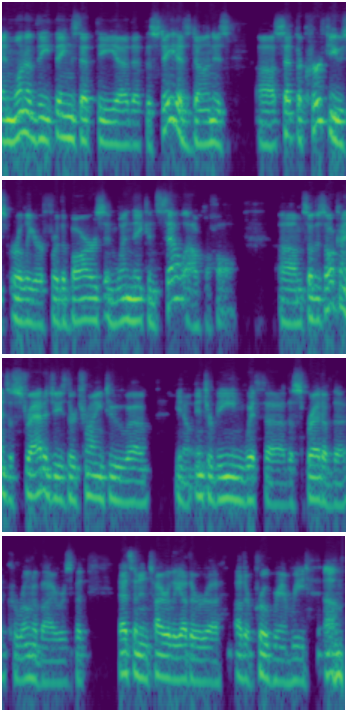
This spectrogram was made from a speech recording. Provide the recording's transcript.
And one of the things that the, uh, that the state has done is uh, set the curfews earlier for the bars and when they can sell alcohol. Um, so there's all kinds of strategies they're trying to, uh, you know, intervene with uh, the spread of the coronavirus. But that's an entirely other uh, other program. Reid. Um,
